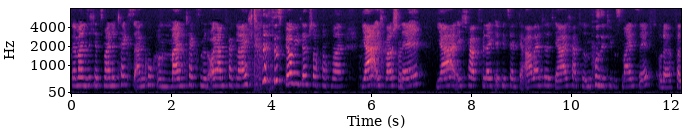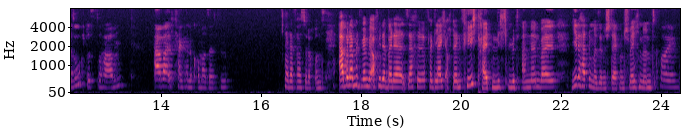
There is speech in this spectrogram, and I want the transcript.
wenn man sich jetzt meine Texte anguckt und meine Texte mit euren vergleicht, das ist, glaube ich, dann schon nochmal, ja, ich war schnell, ja, ich habe vielleicht effizient gearbeitet, ja, ich hatte ein positives Mindset oder versucht es zu haben, aber ich kann keine Komma setzen. ja, dafür hast du doch uns. Aber damit wären wir auch wieder bei der Sache, vergleich auch deine Fähigkeiten nicht mit anderen, weil jeder hat nun mal seine Stärken und Schwächen und Voll.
